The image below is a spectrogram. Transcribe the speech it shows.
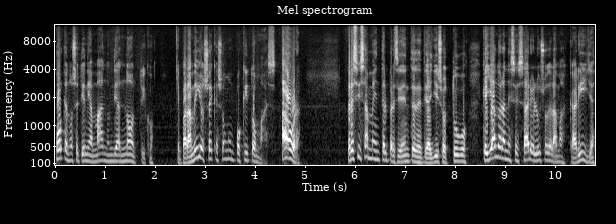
porque no se tiene a mano un diagnóstico, que para mí yo sé que son un poquito más. Ahora, precisamente el presidente desde allí sostuvo que ya no era necesario el uso de la mascarilla,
